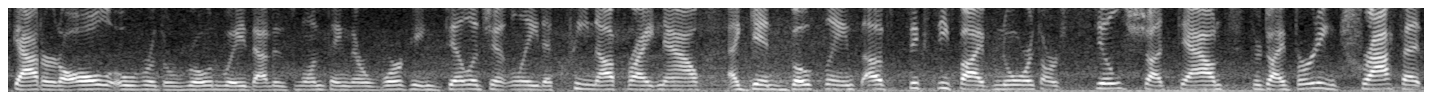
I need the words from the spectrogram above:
scattered all over the roadway. That is one thing they're working diligently to clean up right now. Again, both lanes of 65 North are still shut down. They're diverting traffic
